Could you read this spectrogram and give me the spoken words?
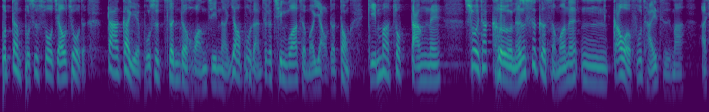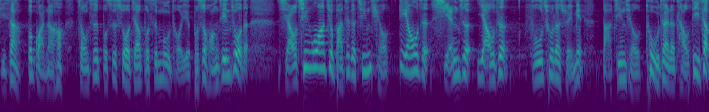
不但不是塑胶做的，大概也不是真的黄金啊，要不然这个青蛙怎么咬得动？金嘛做当呢？所以它可能是个什么呢？嗯，高尔夫材质吗？啊，其实不管了哈，总之不是塑胶，不是木头，也不是黄金做的。小青蛙就把这个金球叼着、衔着、咬着，浮出了水面，把金球吐在了草地上。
